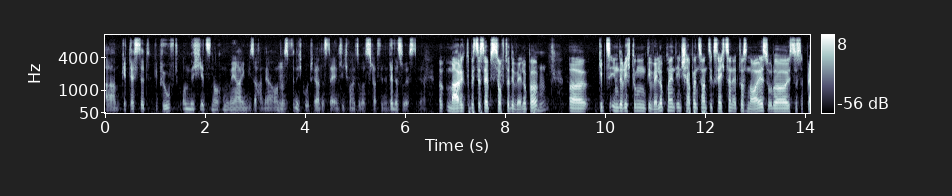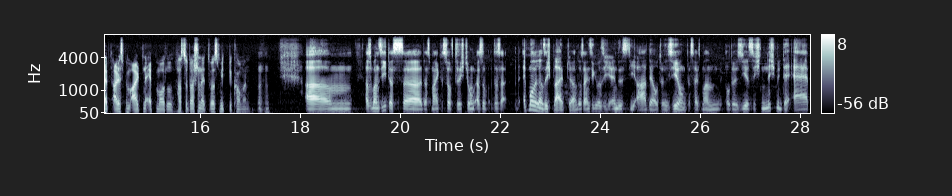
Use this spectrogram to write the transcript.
ähm, getestet, geproved und nicht jetzt noch mehr irgendwie Sachen. Ja. Und mhm. das finde ich gut, ja, dass da endlich mal sowas stattfindet, wenn das so ist. Ja. Marek, du bist ja selbst Software-Developer. Mhm. Äh, Gibt es in der Richtung Development in SharePoint 2016 etwas Neues oder ist das, bleibt alles beim alten App-Model? Hast du da schon etwas mitbekommen? Mhm. Ähm, also man sieht, dass, äh, dass Microsoft Richtung, also das App-Modell an sich bleibt. Ja. Das Einzige, was sich ändert, ist die Art der Autorisierung. Das heißt, man autorisiert sich nicht mit der App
